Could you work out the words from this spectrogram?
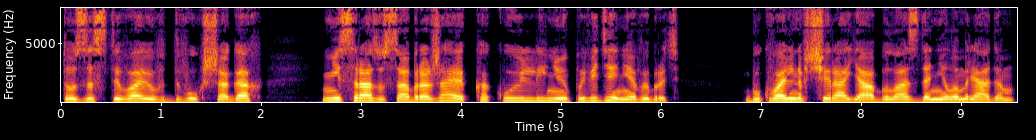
то застываю в двух шагах не сразу соображая, какую линию поведения выбрать. Буквально вчера я была с Данилом рядом,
